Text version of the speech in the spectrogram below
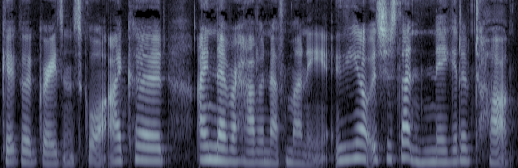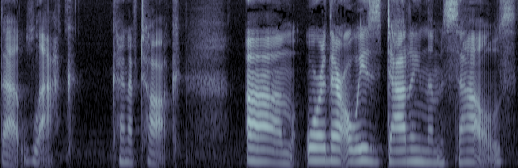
get good grades in school. I could, I never have enough money. You know, it's just that negative talk, that lack kind of talk. Um, or they're always doubting themselves.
